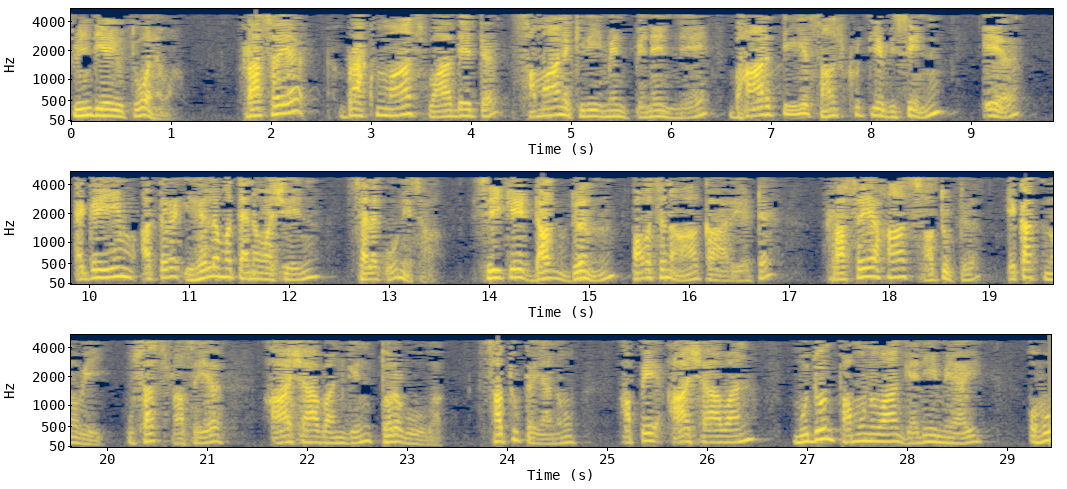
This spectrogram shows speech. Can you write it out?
විඳිය යුතු වනවා. රසය බ්‍රහ්මාස්වාදයට සමාන කිරීමෙන් පෙනෙන්නේ ಭಾರತೀಯ සංස්කෘතිය විසින් එය ඇගයීම් අතර ඉහළම තැන වශයෙන් සැලකූ නිසා. සීකේ ඩග්ඩන් පවසන ආකාරයට රසය හා සතුට එකක් නොවේ. උසස් රසය ආශාවන්ගෙන් තොර වූවක්. සතුට යනු අපේ ආශාවන් මුදුන් පමුණවා ගැනීමයි ඔහු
